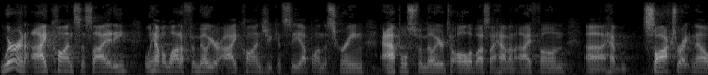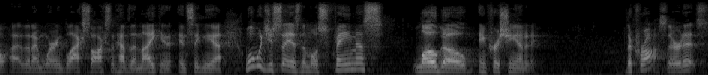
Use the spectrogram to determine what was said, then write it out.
we're an icon society. We have a lot of familiar icons you can see up on the screen. Apple's familiar to all of us. I have an iPhone. Uh, I have socks right now uh, that I'm wearing, black socks that have the Nike insignia. What would you say is the most famous logo in Christianity? The cross. There it is.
